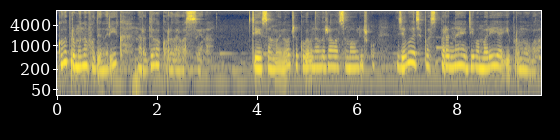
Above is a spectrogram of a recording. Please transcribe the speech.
Коли проминув один рік, народила королева сина. Тієї самої ночі, коли вона лежала сама у ліжку, з'явилася перед нею Діва Марія і промовила:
